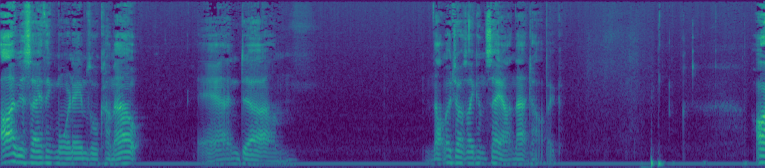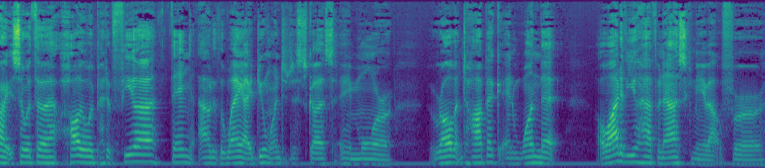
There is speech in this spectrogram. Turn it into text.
obviously, I think more names will come out, and um, not much else I can say on that topic. Alright, so with the Hollywood pedophilia thing out of the way, I do want to discuss a more relevant topic and one that a lot of you have been asking me about for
